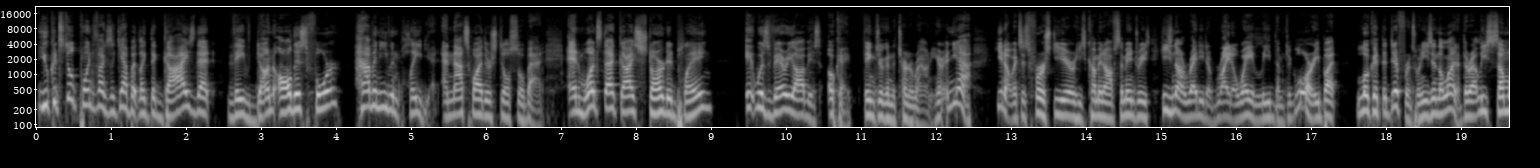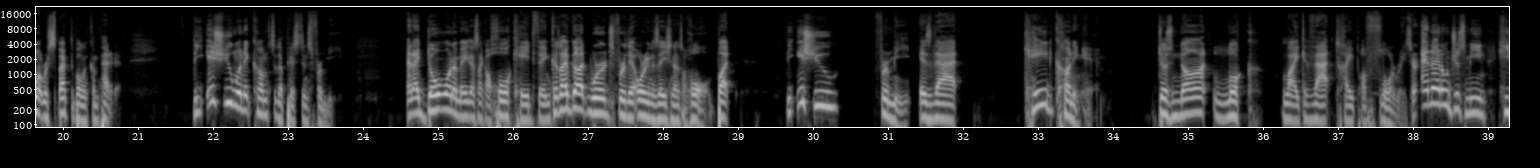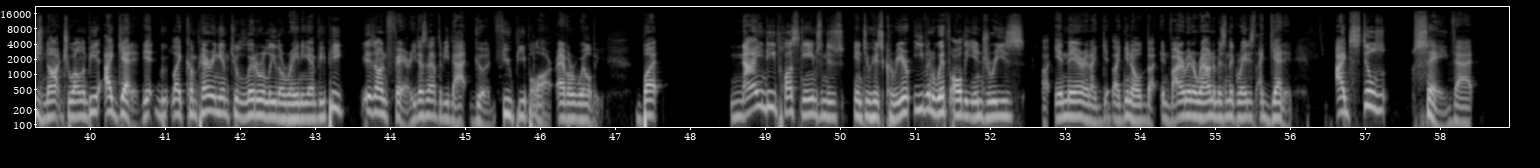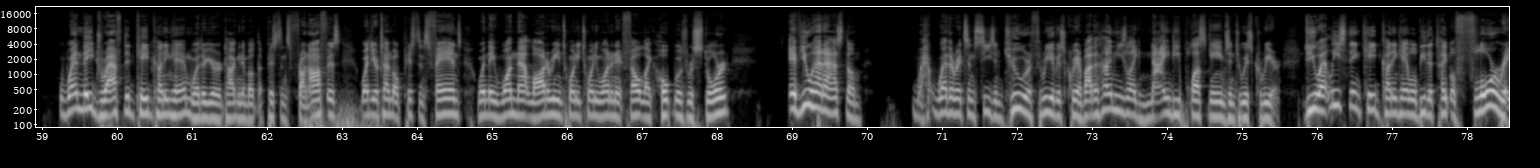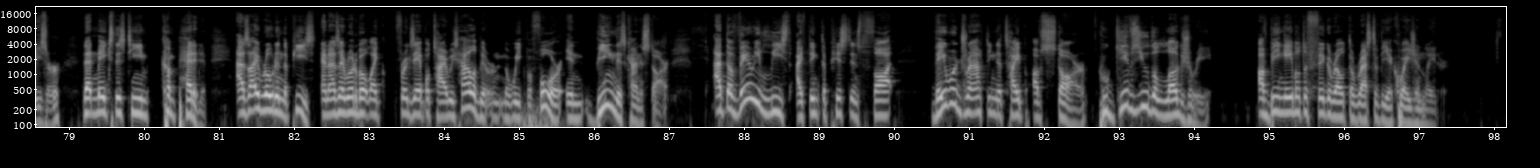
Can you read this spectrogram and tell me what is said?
you could still point to the fact, like, yeah, but like the guys that they've done all this for haven't even played yet. And that's why they're still so bad. And once that guy started playing, it was very obvious, okay, things are going to turn around here. And yeah, you know, it's his first year. He's coming off some injuries. He's not ready to right away lead them to glory, but look at the difference when he's in the lineup. They're at least somewhat respectable and competitive. The issue when it comes to the Pistons for me, and I don't want to make this like a whole Cade thing because I've got words for the organization as a whole, but the issue for me is that Cade Cunningham does not look like that type of floor raiser. And I don't just mean he's not Joel Embiid. I get it. it. Like comparing him to literally the reigning MVP is unfair. He doesn't have to be that good. Few people are, ever will be. But 90 plus games into his, into his career, even with all the injuries uh, in there, and I get like, you know, the environment around him isn't the greatest. I get it. I'd still say that when they drafted Cade Cunningham, whether you're talking about the Pistons front office, whether you're talking about Pistons fans, when they won that lottery in 2021 and it felt like hope was restored, if you had asked them whether it's in season two or three of his career, by the time he's like 90 plus games into his career, do you at least think Cade Cunningham will be the type of floor raiser that makes this team competitive? As I wrote in the piece, and as I wrote about, like, for example, Tyrese Halliburton the week before in being this kind of star, at the very least, I think the Pistons thought they were drafting the type of star who gives you the luxury of being able to figure out the rest of the equation later.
